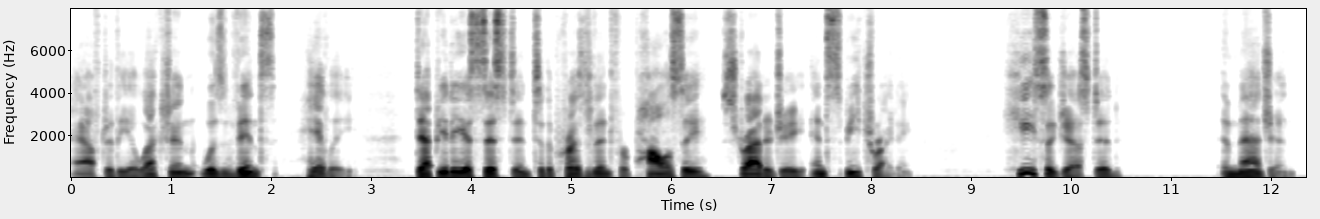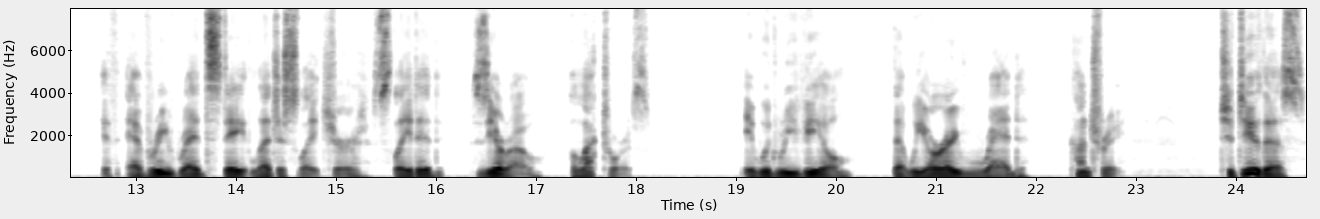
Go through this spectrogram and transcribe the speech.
after the election was Vince Haley, Deputy Assistant to the President for Policy, Strategy, and Speechwriting. He suggested Imagine if every red state legislature slated zero electors. It would reveal that we are a red country. To do this,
